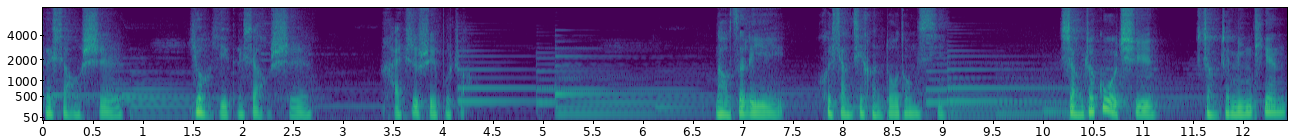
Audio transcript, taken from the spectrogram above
个小时，又一个小时，还是睡不着。脑子里会想起很多东西，想着过去，想着明天，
